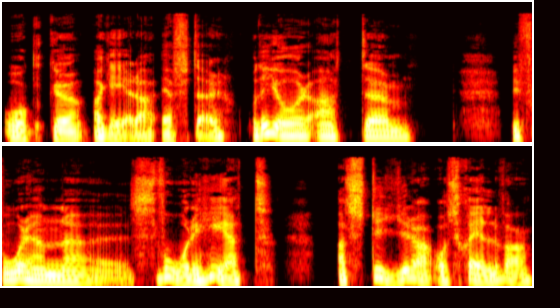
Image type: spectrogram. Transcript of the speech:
och äh, agera efter. Och det gör att äh, vi får en uh, svårighet att styra oss själva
